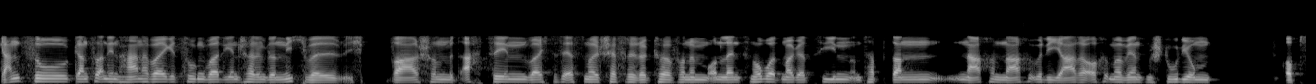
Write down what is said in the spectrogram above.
Ganz so, ganz so an den Haaren herbeigezogen war die Entscheidung dann nicht, weil ich war schon mit 18, war ich das erste Mal Chefredakteur von einem Online-Snowboard-Magazin und habe dann nach und nach über die Jahre auch immer während dem Studium, ob es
